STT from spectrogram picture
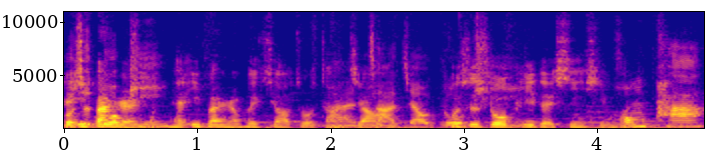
或是一般人，一般人会叫做杂交，杂交多，或是多批的性行为，轰趴，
